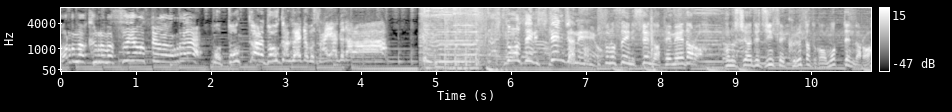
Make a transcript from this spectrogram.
俺の車すぐ持ってるからもうどっからどう考えても最悪だろ。人のせいにしてんじゃねえよ。人のせいにしてんのはてめえだろ。あの試合で人生狂ったとか思ってんだろ。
